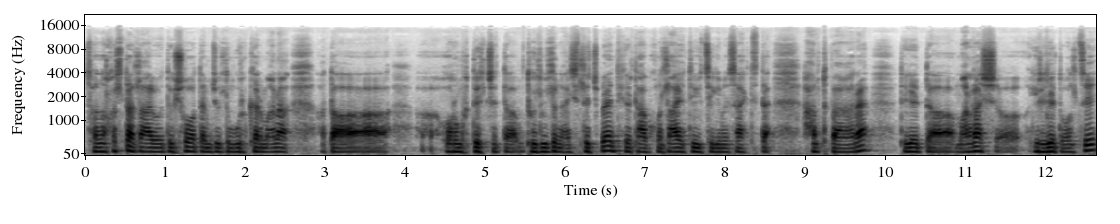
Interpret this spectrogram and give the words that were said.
сонирхолтой лайвуудыг шууд дамжуулан үргэхээр манай одоо уран бүтээлчид төлөвлөн ажиллаж байна. Тэгэхээр та бүхэн Live TV цэгийн сайттай хамт байгаарай. Тэгээд маргааш хэрэгэд уулзъя.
